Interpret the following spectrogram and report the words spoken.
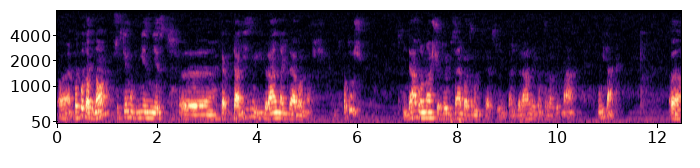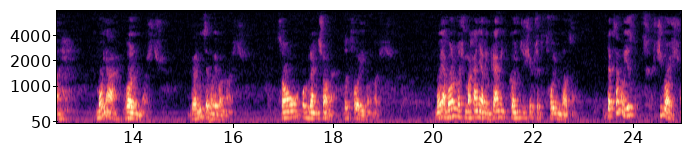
E, bo podobno wszystkiemu winien jest kapitalizm i liberalna idea wolności. Otóż idea wolności, o której pisałem w pracy magisterskiej, ta liberalna i konserwatywna, mówi tak. Moja wolność, granice mojej wolności są ograniczone do Twojej wolności. Moja wolność machania rękami kończy się przed Twoim nosem. I tak samo jest z chciwością.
